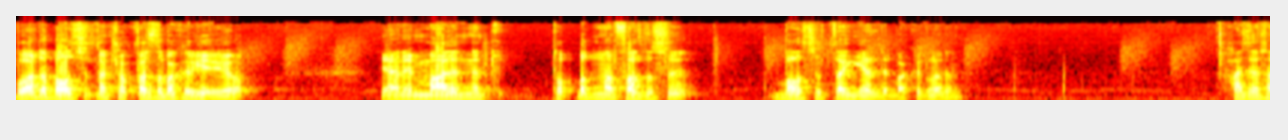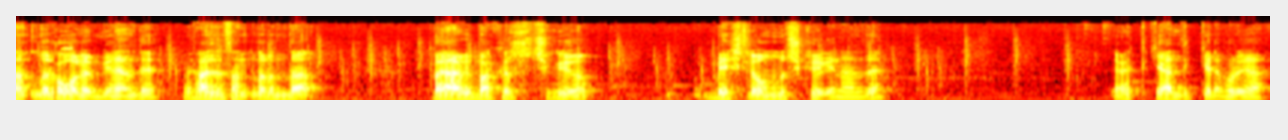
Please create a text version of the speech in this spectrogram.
Bu arada balçıktan çok fazla bakır geliyor. Yani madenden topladığımdan fazlası balçıktan geldi bakırların. Hazine sandıkları kovalıyorum genelde. Ve hazine sandıklarında bayağı bir bakır çıkıyor. Beşli onlu çıkıyor genelde. Evet geldik gene buraya.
